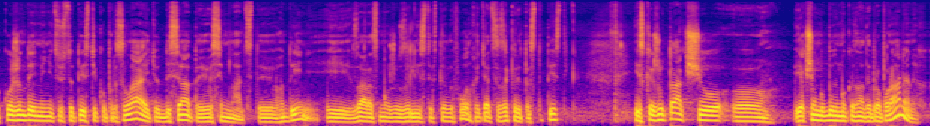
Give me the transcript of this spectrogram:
е, кожен день мені цю статистику присилають о 10 і о 17 годині. І зараз можу залізти в телефон, хоча це закрита статистика. І скажу так, що о, якщо ми будемо казати про поранених,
